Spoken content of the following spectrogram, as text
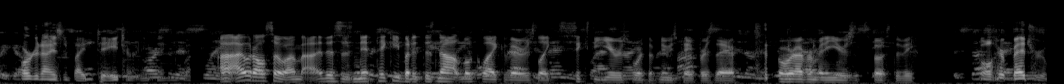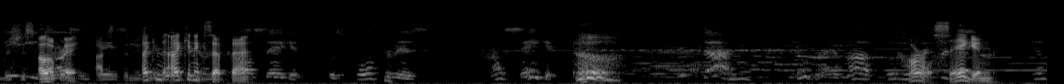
we go. organized by date or anything. but- I I would also, um, uh, this is nitpicky, but it does not look like there's like 60 years worth of newspapers there, or however many years it's supposed to be. Well, her bedroom is just speaking covered arson in boxes case of I can I can accept that. Carl Sagan was pulled from his Carl Sagan. Carl Killed by a mob. moving Carl west of Sagan. June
